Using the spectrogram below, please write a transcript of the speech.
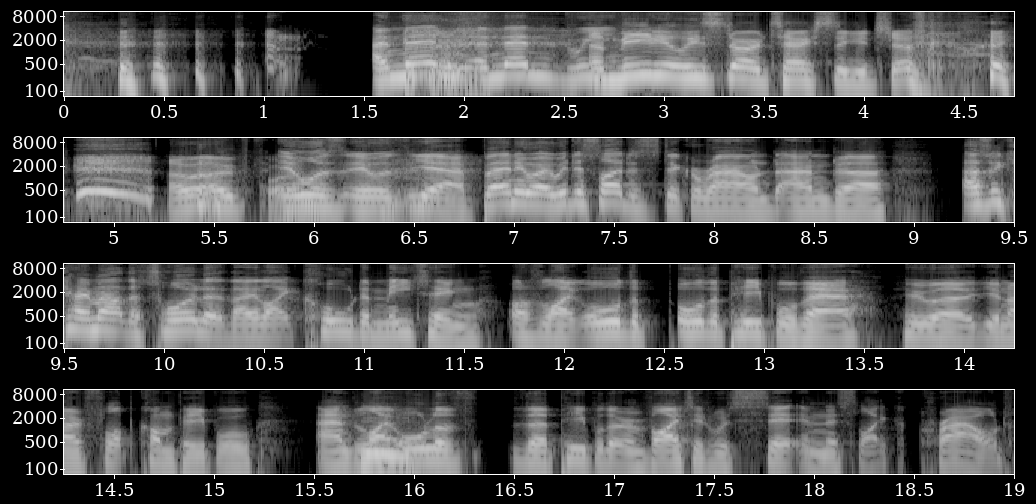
and then and then we Immediately start texting each other. I, I, it was it was yeah. But anyway, we decided to stick around and uh as we came out the toilet, they like called a meeting of like all the all the people there who are, you know, Flopcom people and like all of the people that were invited would sit in this like crowd.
